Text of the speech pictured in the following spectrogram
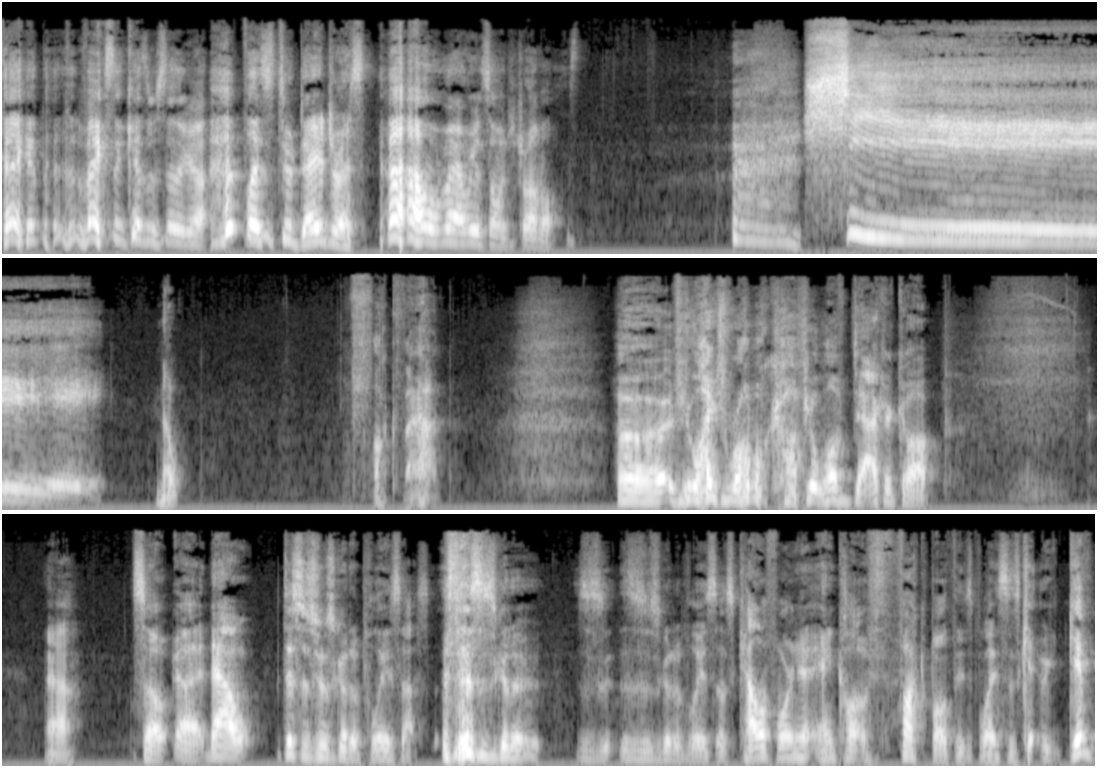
they, the Mexicans are sitting there going, place is too dangerous. oh man, we're in so much trouble. She. Nope. Fuck that. Uh, if you liked RoboCop, you'll love DACA Cop. Yeah. So uh, now this is who's going to police us. This is going to this is, this is to police us. California and Col- fuck both these places. Give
